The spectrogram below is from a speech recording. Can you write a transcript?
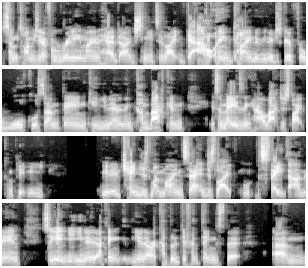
sometimes you know if I'm really in my own head, I just need to like get out and kind of you know just go for a walk or something, you know, and then come back, and it's amazing how that just like completely you know changes my mindset and just like the state that I'm in. So yeah, you, you know, I think you know there are a couple of different things that um,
